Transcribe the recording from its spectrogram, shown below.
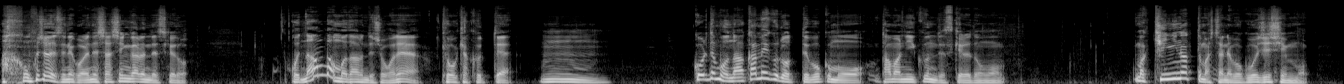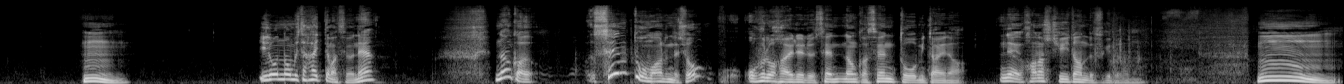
あ、面白いですね。これね、写真があるんですけど。これ何番まであるんでしょうかね橋脚って。うん。これでも中目黒って僕もたまに行くんですけれども、まあ、気になってましたね、僕自身も。うん。いろんなお店入ってますよね。なんか、銭湯もあるんでしょ？お風呂入れる、せん、なんか銭湯みたいな。ね、話聞いたんですけれども。うーん。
